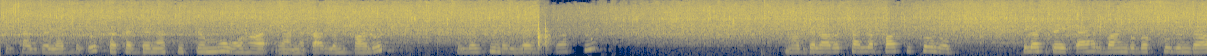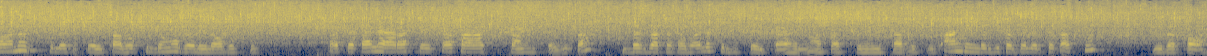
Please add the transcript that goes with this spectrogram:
ሲታገላብጡት። ከከደናችሁት ደግሞ ውሃ ያመጣል እንፋሎት። ስለዚህ እንደዚህ አድርጋችሁ ማገላበጥ ካለባችሁ ቶሎ ሁለት ደቂቃ ያህል በአንዱ በኩል እንዳሆነ ሁለት ደቂቃ በኩል ደግሞ በሌላው በኩል በአጠቃላይ አራት ደቂቃ ከአራት እስከ አምስት ደቂቃ በዛ ከተባለ ስድስት ደቂቃ ያህል ነው አሳችሁን የምታበስሉት። አንዴ እንደዚህ ከገለበጣችሁ ይበቃዋል።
